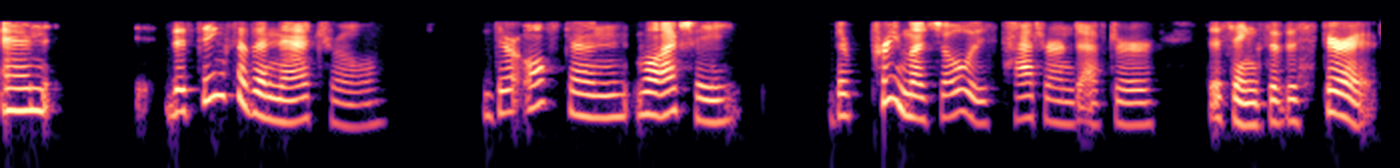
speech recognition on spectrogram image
And the things of the natural, they're often, well, actually, they're pretty much always patterned after the things of the spirit.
